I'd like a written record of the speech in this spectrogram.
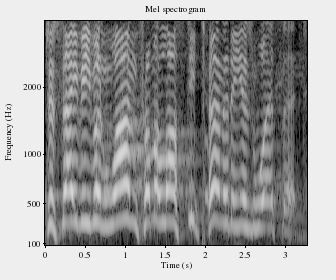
To save even one from a lost eternity is worth it.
